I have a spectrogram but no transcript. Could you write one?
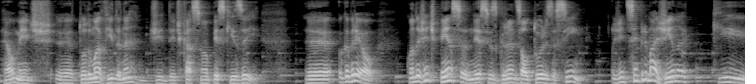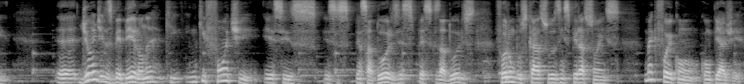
Realmente, é toda uma vida né, de dedicação à pesquisa aí. É, Gabriel, quando a gente pensa nesses grandes autores assim, a gente sempre imagina que é, de onde eles beberam, né? Que, em que fonte esses, esses pensadores, esses pesquisadores foram buscar suas inspirações. Como é que foi com, com o Piaget?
